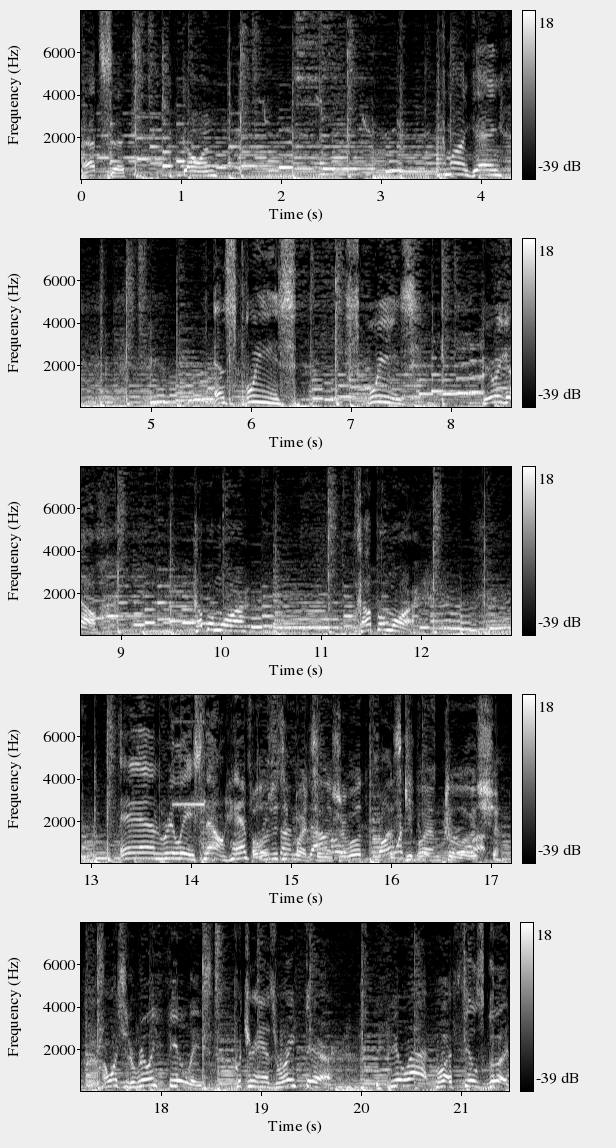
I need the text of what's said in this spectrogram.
That's it. Keep going. Come on, gang. And squeeze. Squeeze. Here we go. Couple more. Couple more. And release. Now, hands placed Положите on the пальцы на abdominals. живот, All I want you to do is сгибаем curl up. туловище. I want you to really feel these. Put your hands right there. You feel that? Well, it feels good.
